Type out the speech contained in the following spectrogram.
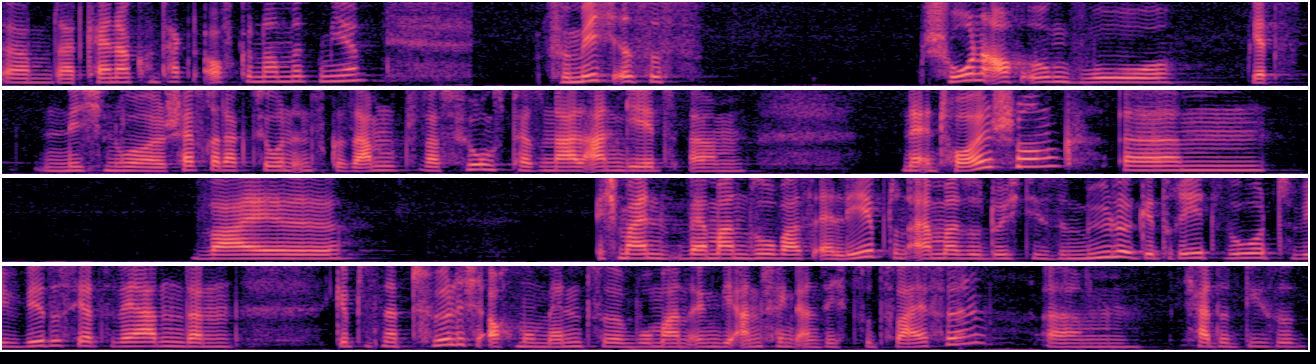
Ähm, da hat keiner Kontakt aufgenommen mit mir. Für mich ist es schon auch irgendwo jetzt nicht nur Chefredaktion insgesamt, was Führungspersonal angeht, ähm, eine Enttäuschung, ähm, weil ich meine, wenn man sowas erlebt und einmal so durch diese Mühle gedreht wird, wie wir das jetzt werden, dann gibt es natürlich auch Momente, wo man irgendwie anfängt, an sich zu zweifeln. Ähm, ich hatte diese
